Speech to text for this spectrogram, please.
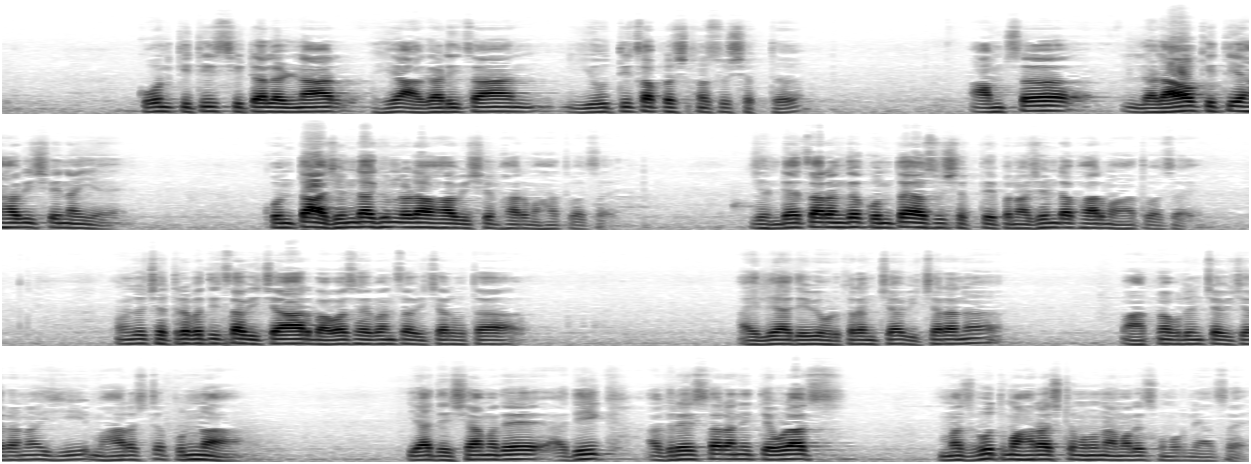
कोण किती सीटा लढणार हे आघाडीचा युतीचा प्रश्न असू शकतं. आमचं लढाव किती हा विषय नाही आहे. कोणता अजेंडा घेऊन लढाव हा विषय फार महत्त्वाचा आहे. झेंड्याचा रंग कोणताही असू शकते पण अजेंडा फार महत्त्वाचा आहे. म्हणजे छत्रपतीचा विचार बाबासाहेबांचा विचार होता. अहिल्या देवी होळकरांच्या विचारानं महात्मा फुलेंच्या विचारानं ही महाराष्ट्र पुन्हा या देशामध्ये अधिक अग्रेसर आणि तेवढाच मजबूत महाराष्ट्र म्हणून आम्हाला समोर न्यायचं आहे.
